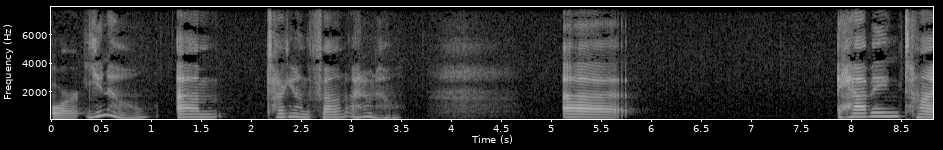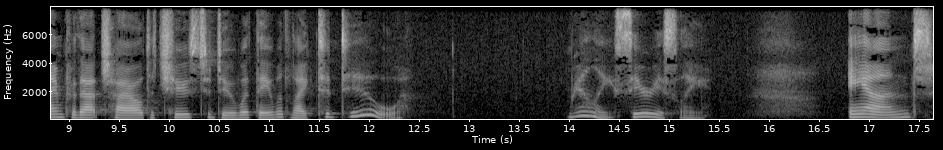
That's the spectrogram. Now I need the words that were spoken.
or, you know, um, talking on the phone, I don't know. Uh, having time for that child to choose to do what they would like to do. Really, seriously. And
